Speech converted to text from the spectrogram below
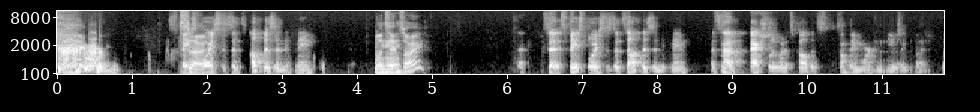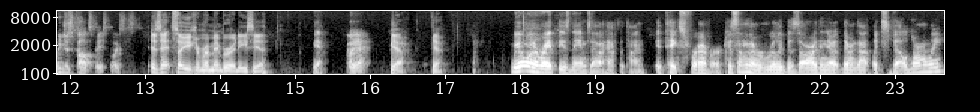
Space So- Voices itself is a nickname. What's that? Mm-hmm. Sorry. So Space Voices itself is a nickname. That's not actually what it's called. It's something more confusing, but we just call it Space Voices. Is that so you can remember it easier? Yeah. Oh yeah. Yeah. We don't want to write these names out half the time. It takes forever because some of them are really bizarre. They're they're not like spelled normally,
